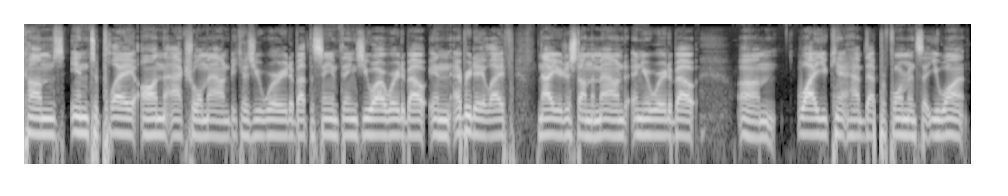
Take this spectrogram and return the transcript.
comes into play on the actual mound because you're worried about the same things you are worried about in everyday life. Now you're just on the mound and you're worried about um, why you can't have that performance that you want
